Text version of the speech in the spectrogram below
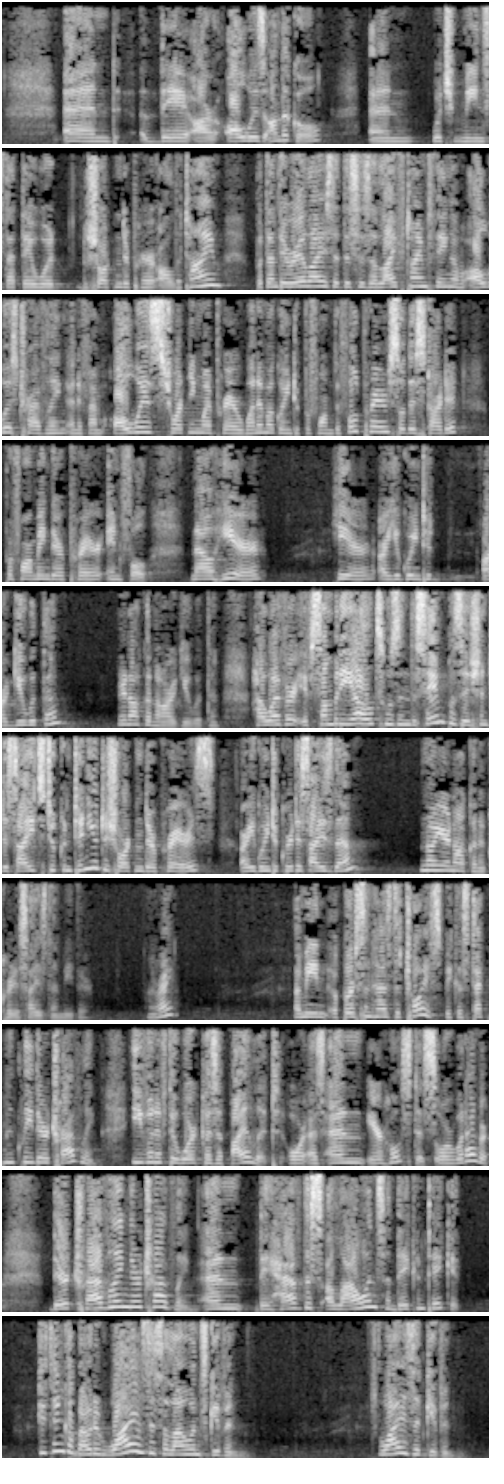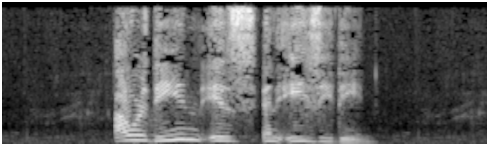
and they are always on the go and which means that they would shorten their prayer all the time. But then they realize that this is a lifetime thing. I'm always traveling, and if I'm always shortening my prayer, when am I going to perform the full prayer? So they started performing their prayer in full. Now here, here, are you going to argue with them? You're not going to argue with them. However, if somebody else who's in the same position decides to continue to shorten their prayers, are you going to criticize them? No, you're not going to criticize them either. Alright? I mean, a person has the choice because technically they're traveling. Even if they work as a pilot or as an air hostess or whatever. They're traveling, they're traveling. And they have this allowance and they can take it. If you think about it, why is this allowance given? Why is it given? Our deen is an easy deen.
